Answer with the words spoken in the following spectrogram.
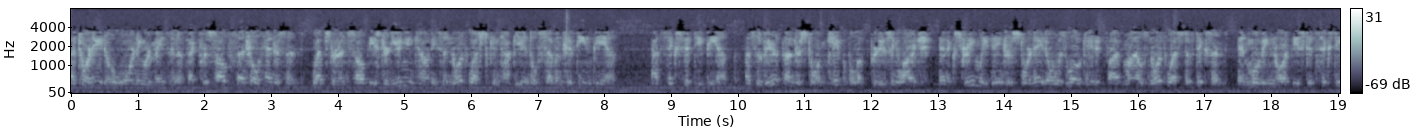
A tornado warning remains in effect for south central Henderson, Webster, and southeastern Union counties in northwest Kentucky until 7.15 p.m. At 6.50 p.m., a severe thunderstorm capable of producing large and extremely dangerous tornado was located 5 miles northwest of Dixon and moving northeast at 65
